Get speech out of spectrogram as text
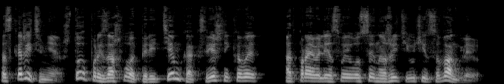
расскажите мне, что произошло перед тем, как Свешниковы отправили своего сына жить и учиться в Англию?»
